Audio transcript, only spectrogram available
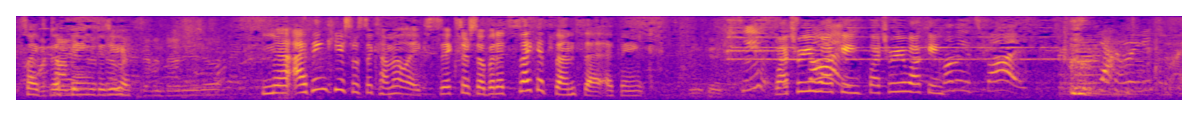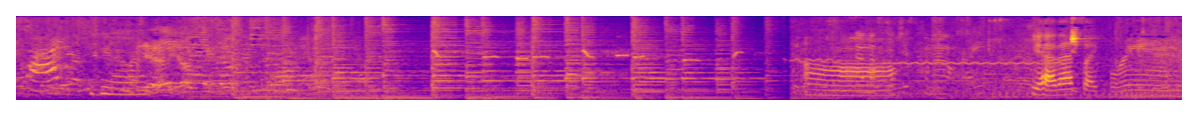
it's like the thing to do here. 7.30 you do it? Nah, I think you're supposed to come at like six or so, but it's like at sunset. I think. Okay. See? Watch where you're walking. Watch where you're walking. Mommy, it's five. Yeah. it's five. Aww. Yeah, that's like brand new.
